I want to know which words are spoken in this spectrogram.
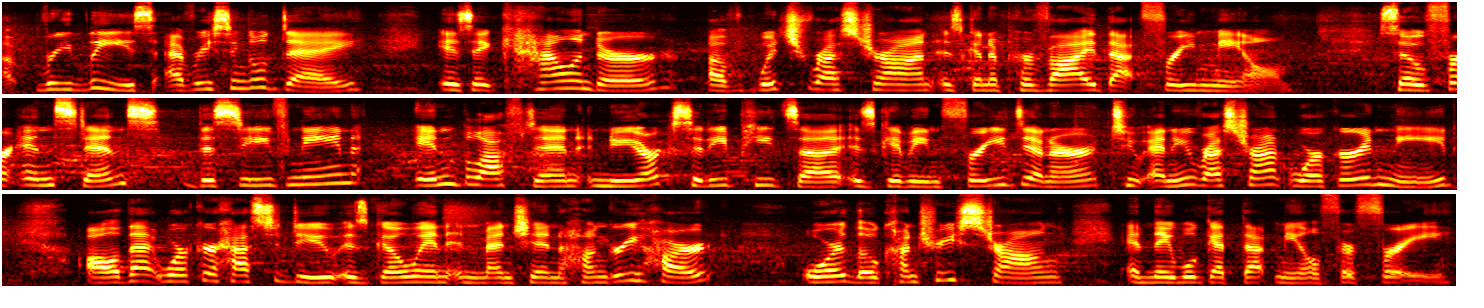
uh, release every single day is a calendar of which restaurant is gonna provide that free meal. So, for instance, this evening in Bluffton, New York City Pizza is giving free dinner to any restaurant worker in need. All that worker has to do is go in and mention Hungry Heart or Lowcountry Strong, and they will get that meal for free.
